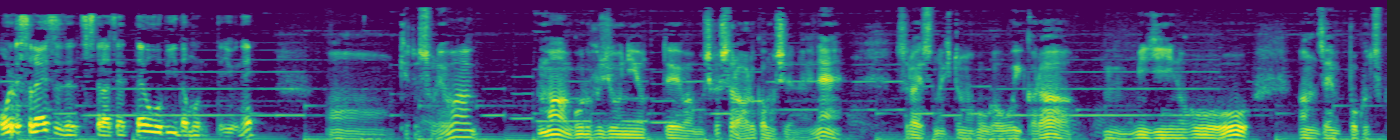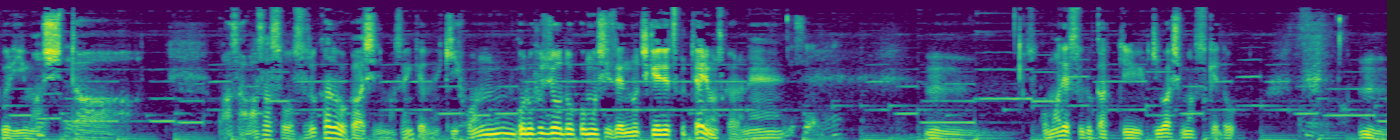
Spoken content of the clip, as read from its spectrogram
うん。俺スライスでしたら絶対 OB だもんっていうね。ああ、けどそれは、まあ、ゴルフ場によってはもしかしたらあるかもしれないね。スライスの人の方が多いから、うん、右の方を安全っぽく作りました。わざわざそうするかどうかは知りませんけどね。基本、ゴルフ場どこも自然の地形で作ってありますからね。ですよね。うん。そこまでするかっていう気はしますけど。うん。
